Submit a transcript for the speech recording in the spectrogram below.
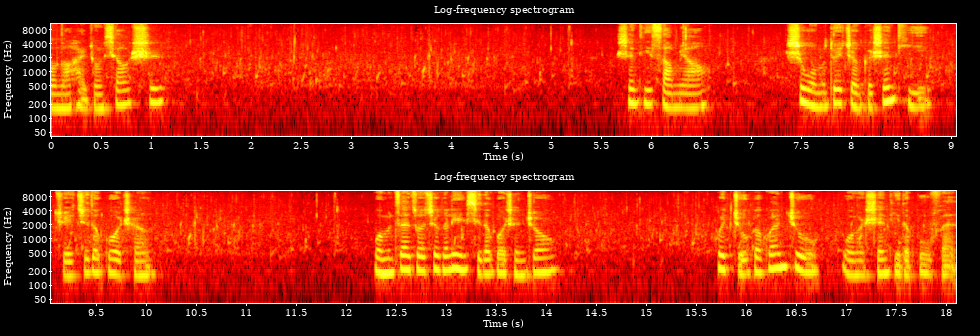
从脑海中消失。身体扫描是我们对整个身体觉知的过程。我们在做这个练习的过程中，会逐个关注我们身体的部分，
